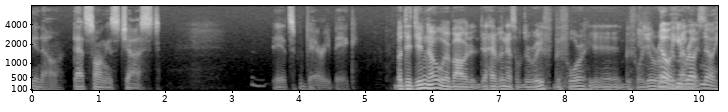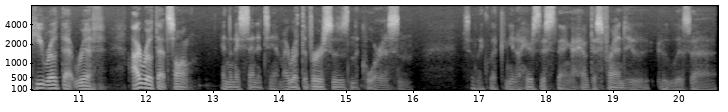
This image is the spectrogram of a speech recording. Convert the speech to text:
You know, that song is just, it's very big. But did you know about the heaviness of the riff before he, before you wrote no, he melodies? wrote, no, he wrote that riff. I wrote that song and then I sent it to him. I wrote the verses and the chorus and so like, look, you know, here's this thing. I have this friend who who was uh,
